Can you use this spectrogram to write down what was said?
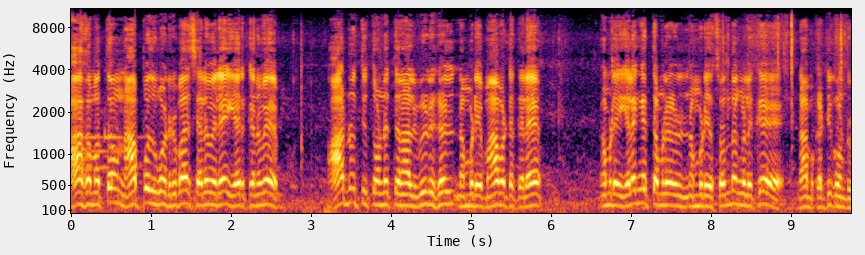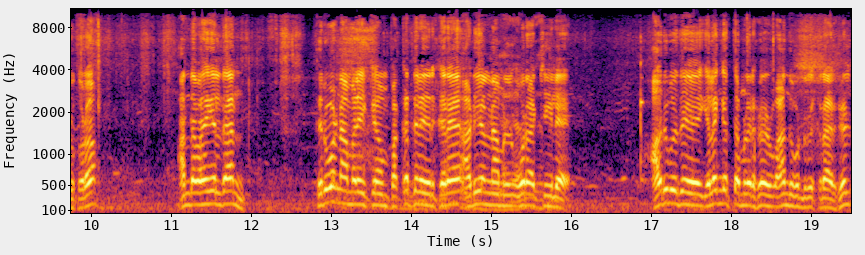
ஆக மொத்தம் நாற்பது கோடி ரூபாய் செலவில் ஏற்கனவே அறுநூற்றி தொண்ணூற்றி நாலு வீடுகள் நம்முடைய மாவட்டத்தில் நம்முடைய இலங்கை தமிழர்கள் நம்முடைய சொந்தங்களுக்கு நாம் கட்டி கொண்டிருக்கிறோம் அந்த வகையில் தான் திருவண்ணாமலைக்கும் பக்கத்தில் இருக்கிற அடியண்ணாமல் ஊராட்சியில் அறுபது இலங்கை தமிழர்கள் வாழ்ந்து கொண்டிருக்கிறார்கள்.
